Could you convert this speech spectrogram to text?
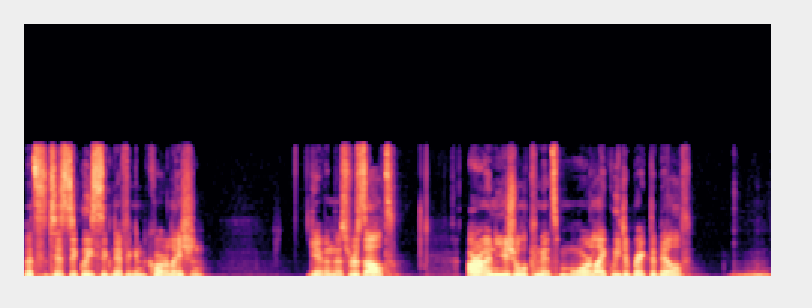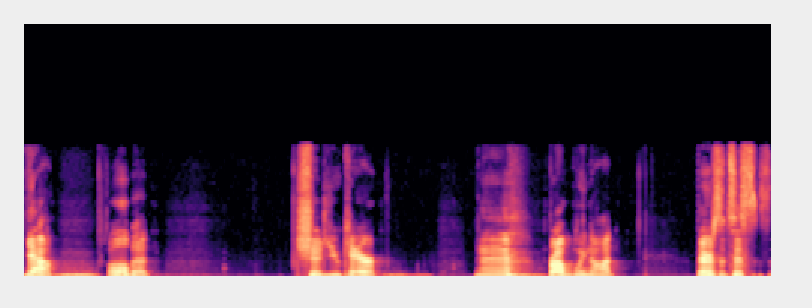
but statistically significant correlation. Given this result, are unusual commits more likely to break the build? Yeah, a little bit. Should you care? Eh, probably not. There, statist-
